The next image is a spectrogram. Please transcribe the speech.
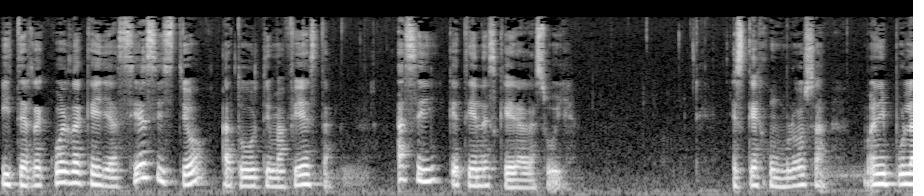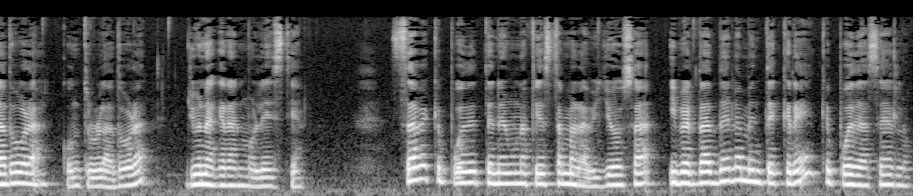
y te recuerda que ella sí asistió a tu última fiesta, así que tienes que ir a la suya. Es quejumbrosa, manipuladora, controladora y una gran molestia. Sabe que puede tener una fiesta maravillosa y verdaderamente cree que puede hacerlo,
